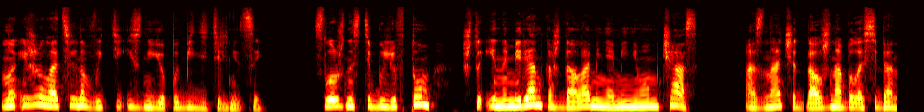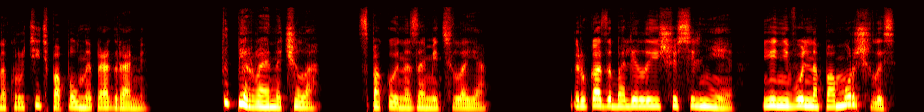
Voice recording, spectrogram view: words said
но и желательно выйти из нее победительницей. Сложности были в том, что и намерянка ждала меня минимум час, а значит, должна была себя накрутить по полной программе. «Ты первая начала», — спокойно заметила я. Рука заболела еще сильнее. Я невольно поморщилась,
